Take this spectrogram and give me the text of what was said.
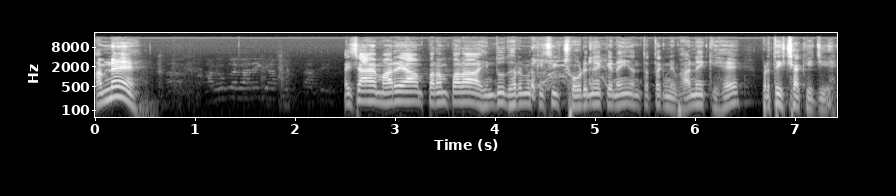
हमने? ऐसा है हमारे यहाँ परंपरा हिंदू धर्म किसी छोड़ने के नहीं, अंत तक निभाने की है। प्रतीक्षा कीजिए।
